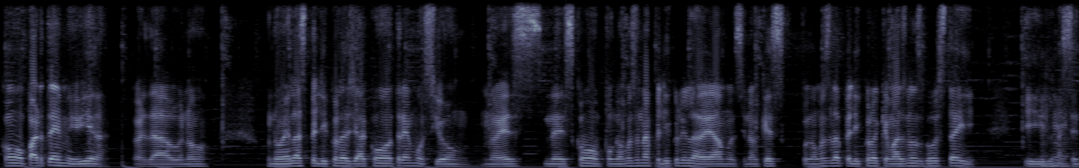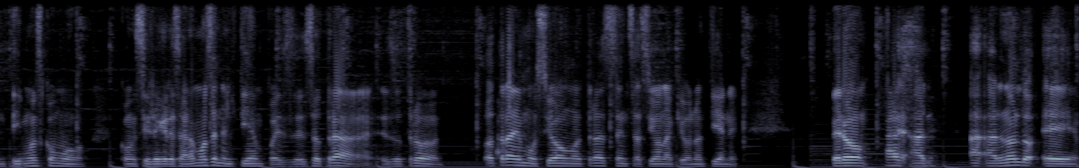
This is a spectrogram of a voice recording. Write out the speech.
como parte de mi vida, ¿verdad? Uno, uno ve las películas ya con otra emoción, no es, no es como pongamos una película y la veamos, sino que es pongamos la película que más nos gusta y, y la sentimos como como si regresáramos en el tiempo, es, es otra, es otro, otra emoción, otra sensación la que uno tiene. Pero, ah, eh, Arnoldo, eh,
